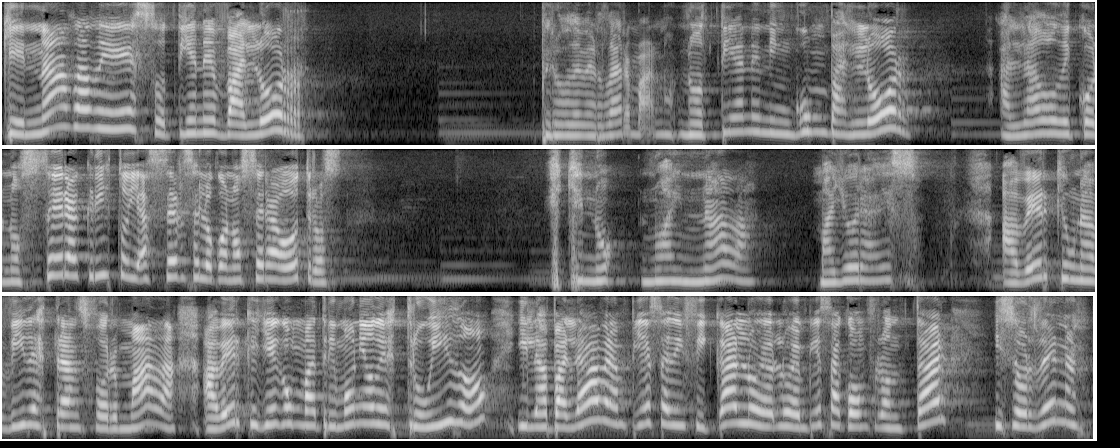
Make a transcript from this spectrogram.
que nada de eso tiene valor. Pero de verdad, hermano, no tiene ningún valor al lado de conocer a Cristo y hacérselo conocer a otros. Es que no, no hay nada mayor a eso a ver que una vida es transformada, a ver que llega un matrimonio destruido y la palabra empieza a edificar, los, empieza a confrontar y se ordenan.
